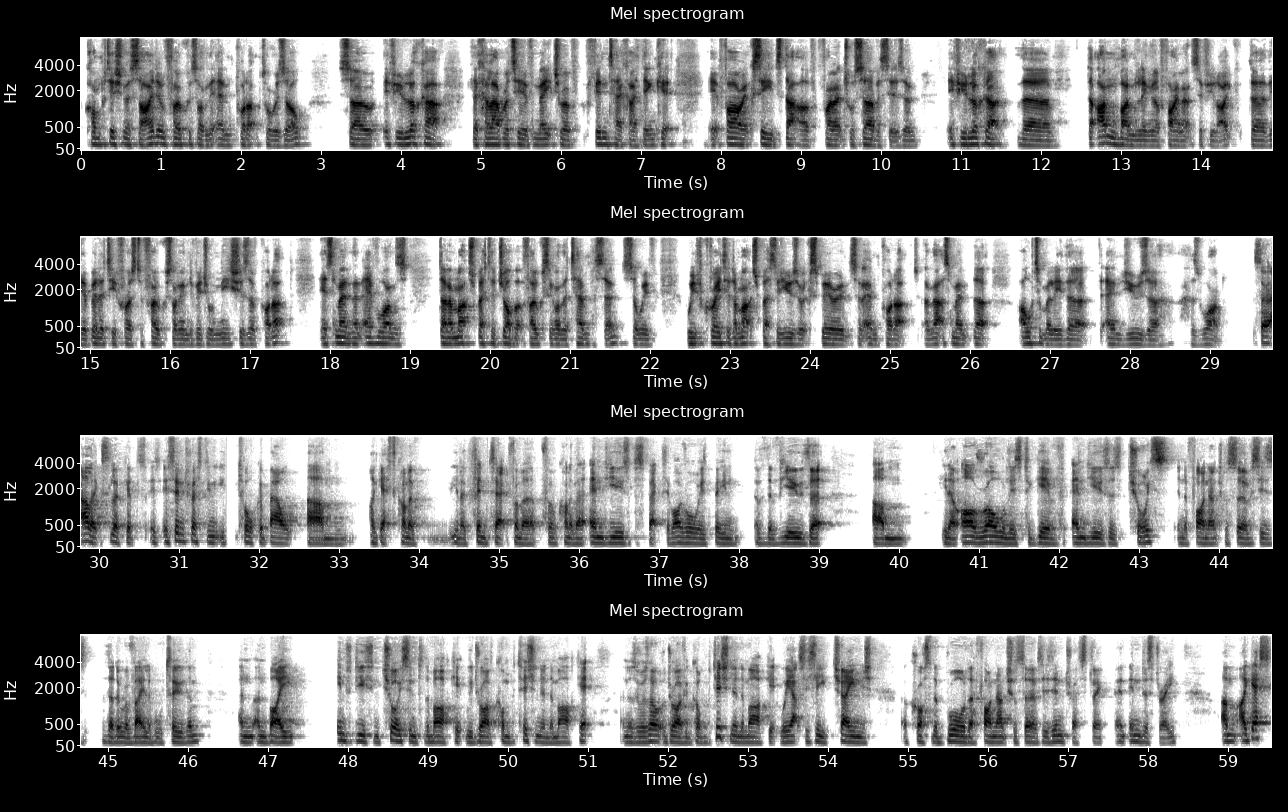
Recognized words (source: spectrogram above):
competition aside and focus on the end product or result. So if you look at the collaborative nature of fintech, I think it it far exceeds that of financial services. And if you look at the the unbundling of finance, if you like, the the ability for us to focus on individual niches of product, it's meant that everyone's done a much better job at focusing on the 10%. So we've we've created a much better user experience and end product, and that's meant that ultimately the, the end user has won. So, Alex, look, it's it's interesting that you talk about, um, I guess, kind of you know, fintech from a from kind of an end user perspective. I've always been of the view that, um, you know, our role is to give end users choice in the financial services that are available to them, and and by introducing choice into the market, we drive competition in the market and as a result of driving competition in the market, we actually see change across the broader financial services industry. Um, I guess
